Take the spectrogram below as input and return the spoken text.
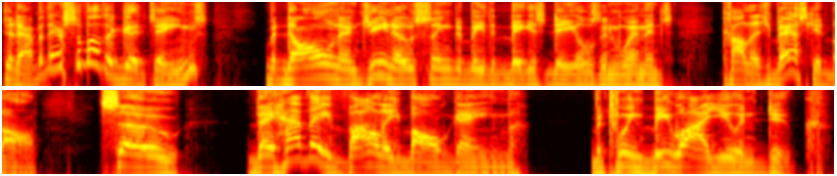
today. But there's some other good teams, but Dawn and Geno seem to be the biggest deals in women's college basketball. So they have a volleyball game between BYU and Duke.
